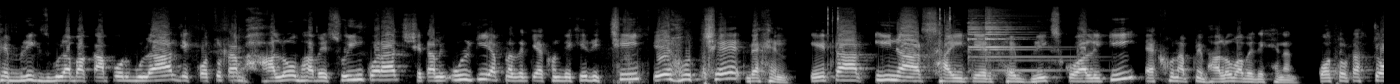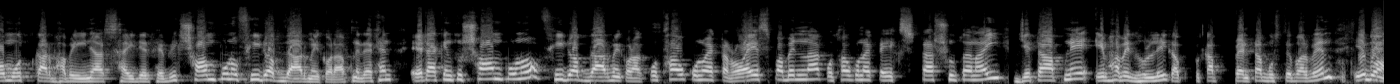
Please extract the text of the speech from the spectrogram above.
ফেব্রিক্সগুলা বা কাপড়গুলা যে কতটা ভালোভাবে সুইং করা সেটা আমি উল্টি আপনাদেরকে এখন দেখিয়ে দিচ্ছি। এ হচ্ছে দেখেন, এটার ইনার সাইটের ফেব্রিক্স কোয়ালিটি এখন আপনি ভালোভাবে দেখে নেন। কতটা চমৎকার ভাবে ইনার সাইডের ফেব্রিক সম্পূর্ণ ফিড অফ দ্য আর্মে করা। আপনি দেখেন, এটা কিন্তু সম্পূর্ণ ফিড অফ দ্য আর্মে করা। কোথাও কোনো একটা রয়েস পাবেন না, কোথাও কোনো একটা এক্সট্রা সুতা নাই, যেটা আপনি এভাবে ধরলেই কাপ প্যান্টটা বুঝতে পারবেন। এবং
